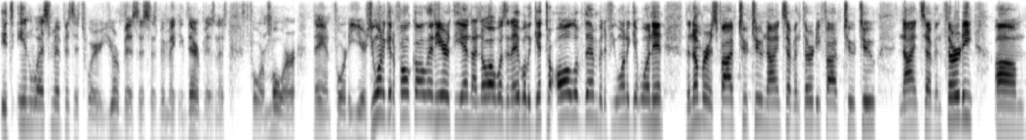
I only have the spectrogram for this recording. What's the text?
It's in West Memphis. It's where your business has been making their business for more than 40 years. You want to get a phone call in here at the end? I know I wasn't able to get to all of them, but if you want to get one in, the number is 522-9730, 522-9730. Um,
